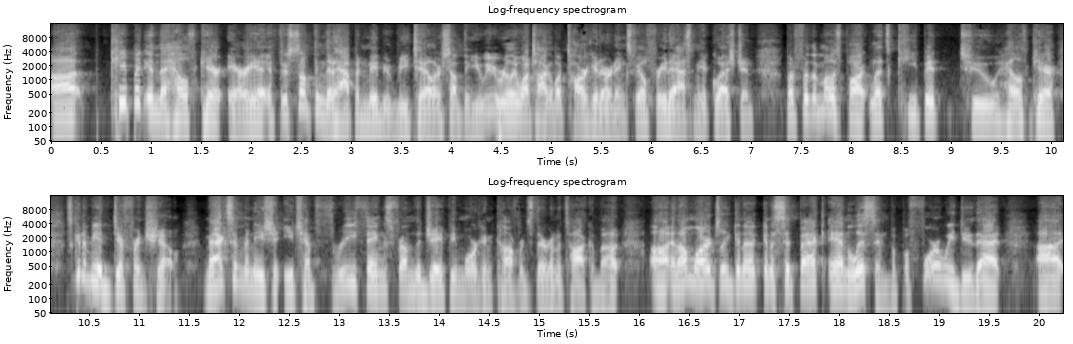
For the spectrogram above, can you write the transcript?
Uh, keep it in the healthcare area. If there's something that happened, maybe retail or something, you really want to talk about target earnings, feel free to ask me a question. But for the most part, let's keep it to healthcare. It's going to be a different show. Max and Manisha each have three things from the JP Morgan conference they're going to talk about. Uh, and I'm largely going to, going to sit back and listen. But before we do that, uh,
